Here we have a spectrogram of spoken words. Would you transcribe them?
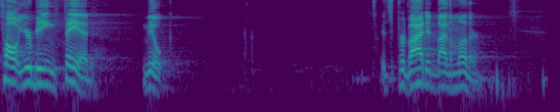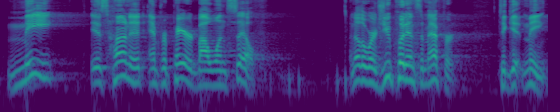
taught, you're being fed milk. It's provided by the mother. Meat is hunted and prepared by oneself. In other words, you put in some effort to get meat.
